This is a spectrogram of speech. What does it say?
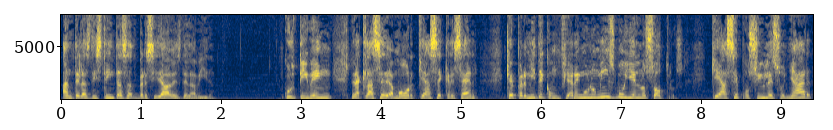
ante las distintas adversidades de la vida. Cultiven la clase de amor que hace crecer, que permite confiar en uno mismo y en los otros, que hace posible soñar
